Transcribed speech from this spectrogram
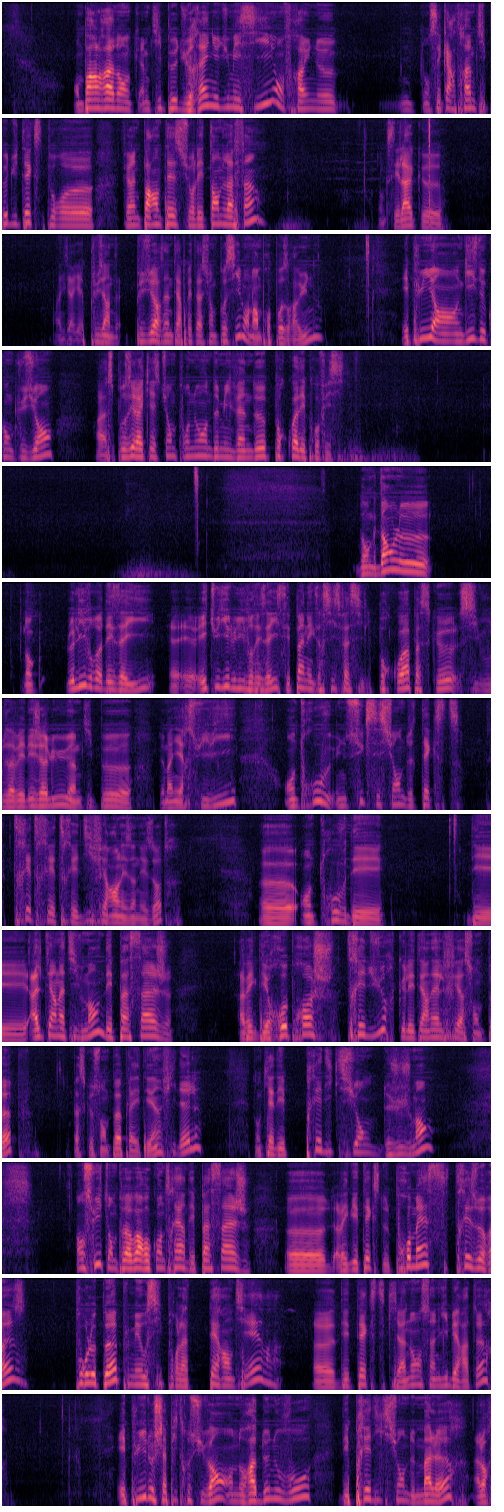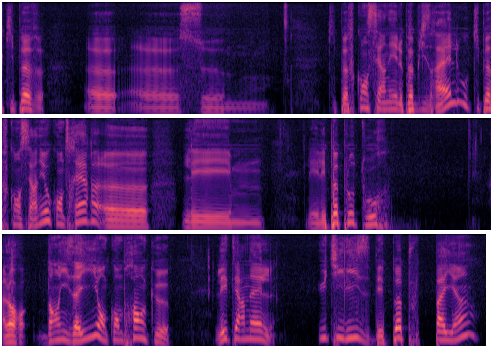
On parlera donc un petit peu du règne du Messie, on, s'écartera un petit peu du texte pour euh, faire une parenthèse sur les temps de la fin. Donc c'est là que il y a plusieurs, plusieurs, interprétations possibles, on en proposera une. Et puis en guise de conclusion, on va se poser la question pour nous en 2022, pourquoi des prophéties? Donc dans le, donc le livre d'Ésaïe, euh, euh, étudier le livre d'Ésaïe, ce n'est pas un exercice facile. Pourquoi? Parce que si vous avez déjà lu un petit peu euh, de manière suivie, on trouve une succession de textes très très très différents les uns des autres. on trouve des, des, alternativement des passages avec des reproches très durs que l'Éternel fait à son peuple, parce que son peuple a été infidèle. Donc il y a des prédictions de jugement. Ensuite, on peut avoir au contraire des passages avec des textes de promesses très heureuses, pour le peuple, mais aussi pour la terre entière, euh, des textes qui annoncent un libérateur. Et puis le chapitre suivant, on aura de nouveau des prédictions de malheur, alors qui peuvent, euh, euh, qui peuvent concerner le peuple d'Israël ou qui peuvent concerner au contraire les, les, peuples autour. Alors dans Isaïe, on comprend que l'Éternel utilise des peuples païens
